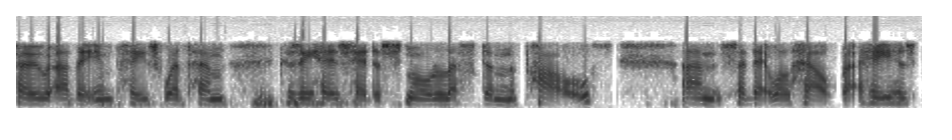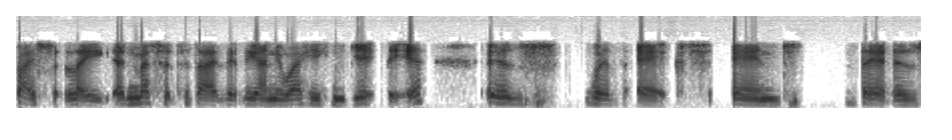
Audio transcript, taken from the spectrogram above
two other MPs with him because he has had a small lift in the polls. Um, so that will help. But he has basically admitted today that the only way he can get there is with ACT, and that is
